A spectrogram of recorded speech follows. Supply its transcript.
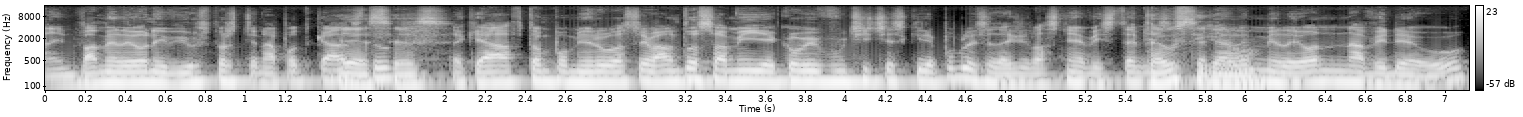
nevím, 2 miliony views prostě na podcastu, Yes, yes. tak já v tom poměru vlastně mám to samý jako vůči České republice, takže vlastně vy jste, měli milion na videu,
